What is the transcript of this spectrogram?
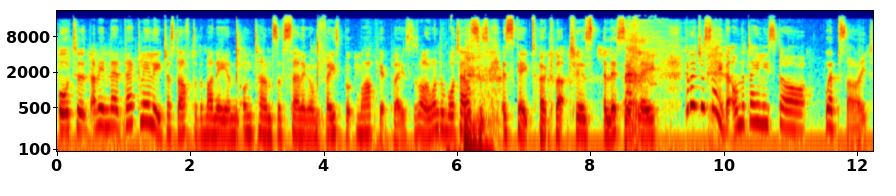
or to I mean they're they're clearly just after the money and on terms of selling on Facebook Marketplace as well. I wonder what else has escaped her clutches illicitly. Can I just say that on the Daily Star website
